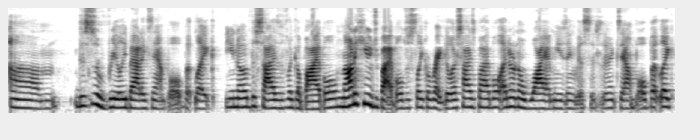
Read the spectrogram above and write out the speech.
um this is a really bad example, but like, you know, the size of like a Bible, not a huge Bible, just like a regular size Bible. I don't know why I'm using this as an example, but like,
